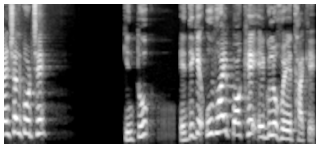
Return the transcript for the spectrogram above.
টেনশন করছে। কিন্তু এদিকে উভয় পক্ষে এগুলো হয়ে থাকে।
